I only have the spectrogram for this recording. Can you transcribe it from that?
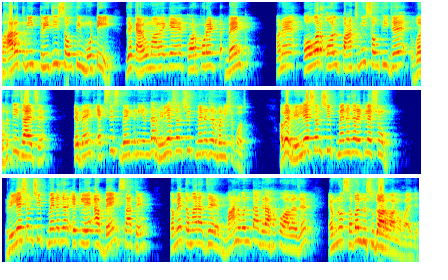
ભારતની ત્રીજી સૌથી મોટી જે કહેવામાં આવે કે કોર્પોરેટ બેંક અને ઓવરઓલ પાંચમી સૌથી જે વધતી જાય છે, એ બેંક એક્સિસ બેંકની અંદર રિલેશનશિપ મેનેજર બની શકો છો. હવે રિલેશનશિપ મેનેજર એટલે શું? રિલેશનશિપ મેનેજર એટલે આ બેંક સાથે તમે તમારા જે માનવંતા ગ્રાહકો આવે છે, એમનો સંબંધ સુધારવાનો હોય છે.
